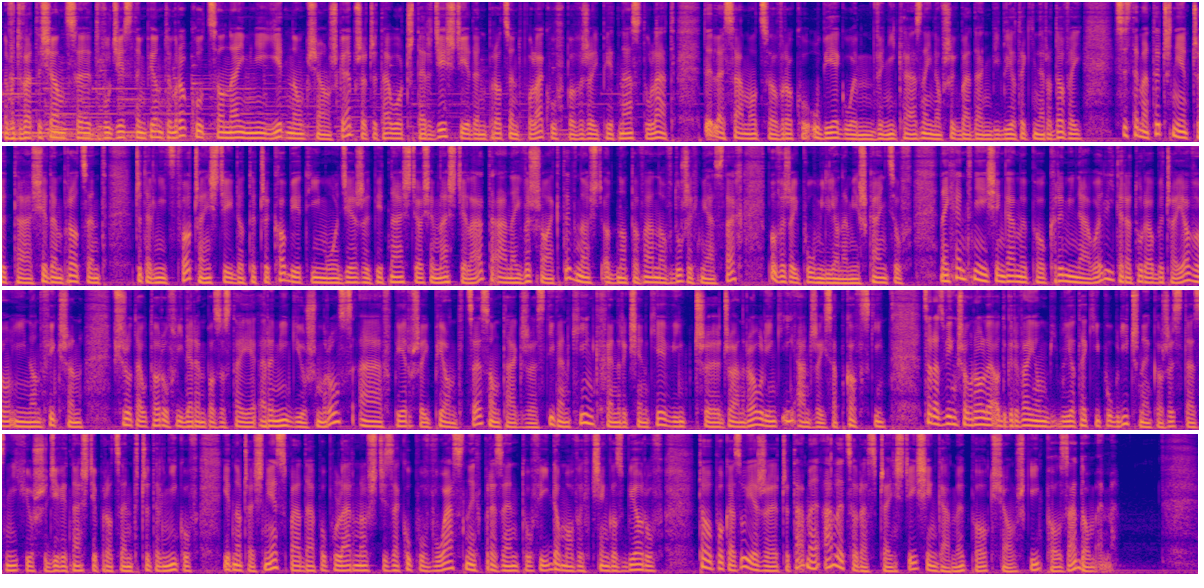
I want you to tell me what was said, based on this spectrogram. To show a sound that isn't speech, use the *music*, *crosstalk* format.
W 2025 roku co najmniej jedną książkę przeczytało 41% Polaków powyżej 15 lat. Tyle samo co w roku ubiegłym wynika z najnowszych badań Biblioteki Narodowej. Systematycznie czyta 7%. Czytelnictwo częściej dotyczy kobiet i młodzieży 15-18 lat, a najwyższą aktywność odnotowano w dużych miastach powyżej pół miliona mieszkańców. Najchętniej sięgamy po kryminały, literaturę obyczajową i non-fiction. Wśród autorów liderem pozostaje Remigiusz Mróz, a w pierwszej piątce są także Stephen King, Henryk Sienkiewicz, Joan Rowling i Andrzej Sapkowski. Coraz większą rolę odgrywają biblioteki publiczne, korzysta z nich już 19% czytelników. Jednocześnie spada popularność zakupów własnych prezentów i domowych księgozbiorów. To pokazuje, że czytamy, ale coraz częściej sięgamy po książki poza domem.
